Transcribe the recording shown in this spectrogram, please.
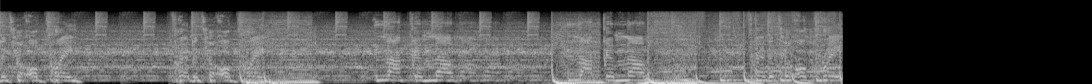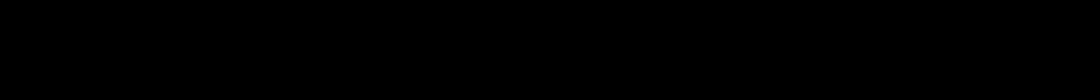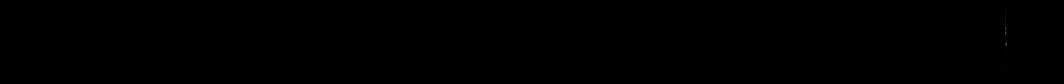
Predator or prey, predator or prey. Knock him out, knock him out.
